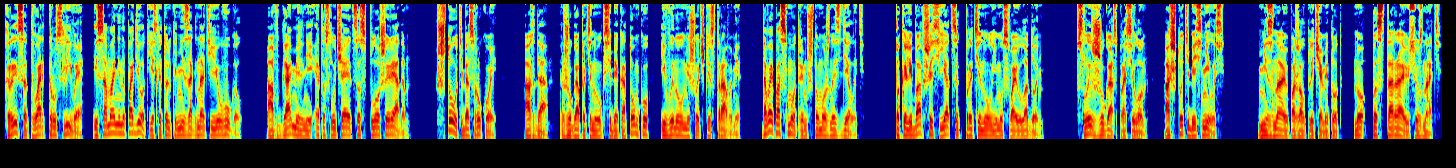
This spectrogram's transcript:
Крыса — тварь трусливая и сама не нападет, если только не загнать ее в угол. А в Гаммельне это случается сплошь и рядом. Что у тебя с рукой?» «Ах да», — Жуга потянул к себе котомку и вынул мешочки с травами. «Давай посмотрим, что можно сделать». Поколебавшись, Яцек протянул ему свою ладонь. «Слышь, Жуга», — спросил он, — «а что тебе снилось?» «Не знаю», — пожал плечами тот, — «но постараюсь узнать».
